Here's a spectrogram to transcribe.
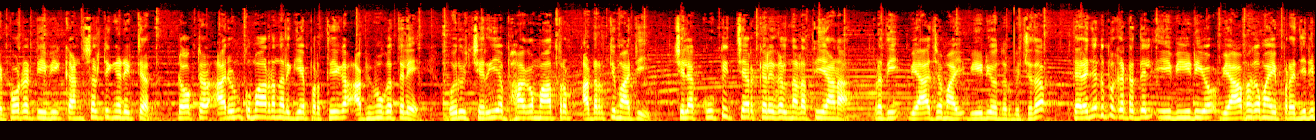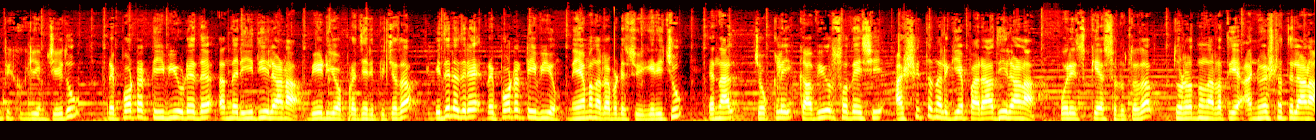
reporter T V consulting editor doctor അരുൺകുമാറിന് നൽകിയ പ്രത്യേക അഭിമുഖത്തിലെ ഒരു ചെറിയ ഭാഗം മാത്രം അടർത്തി മാറ്റി ചില കൂട്ടിച്ചേർക്കലുകൾ നടത്തിയാണ് പ്രതി വ്യാജമായി വീഡിയോ നിർമ്മിച്ചത്. തെരഞ്ഞെടുപ്പ് ഘട്ടത്തിൽ ഈ വീഡിയോ വ്യാപകമായി പ്രചരിപ്പിക്കുകയും ചെയ്തു. റിപ്പോർട്ടർ ടി വിയുടേത് എന്ന രീതിയിലാണ് വീഡിയോ പ്രചരിപ്പിച്ചത്. ഇതിനെതിരെ റിപ്പോർട്ടർ ടി വിയും നിയമ നടപടി സ്വീകരിച്ചു. എന്നാൽ ചൊക്ലി കവിയൂർ സ്വദേശി അഷിത്ത് നൽകിയ പരാതിയിലാണ് പോലീസ് കേസെടുത്തത് തുടർന്ന് നടത്തിയ അന്വേഷണത്തിലാണ്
